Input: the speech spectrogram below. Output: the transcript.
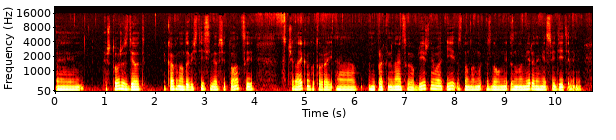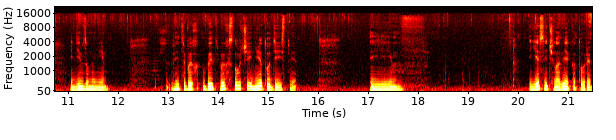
э, что же сделать, как надо вести себя в ситуации, с человеком, который э, проклинает своего ближнего и злонамеренными свидетелями. Идим за ними. Ведь в их, ведь в их случае нет действия. И если человек, который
